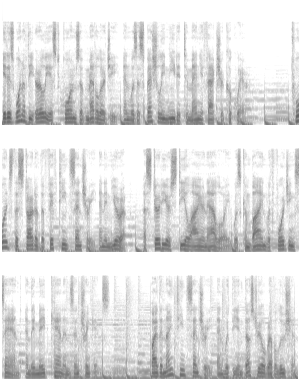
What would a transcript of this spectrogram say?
It is one of the earliest forms of metallurgy and was especially needed to manufacture cookware. Towards the start of the 15th century and in Europe, a sturdier steel iron alloy was combined with forging sand and they made cannons and trinkets. By the 19th century and with the Industrial Revolution,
